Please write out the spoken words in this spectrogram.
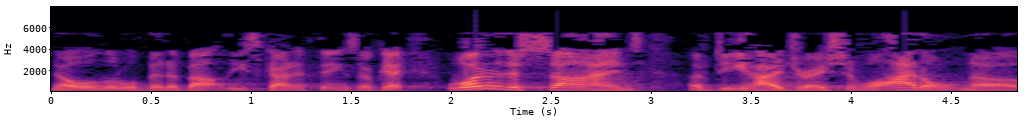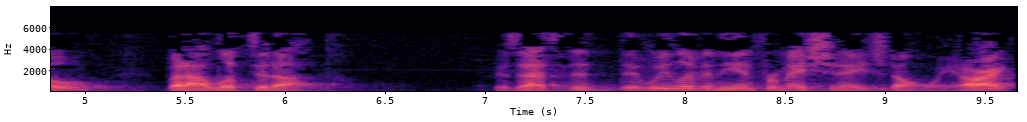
know a little bit about these kind of things? Okay. What are the signs of dehydration? Well, I don't know but I looked it up. Because that's the, the, we live in the information age, don't we? All right,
